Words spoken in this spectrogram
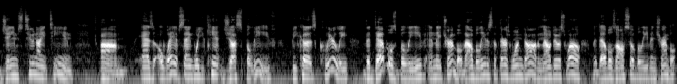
James 2.19 um, as a way of saying, well, you can't just believe, because clearly the devils believe and they tremble. Thou believest that there is one God, and thou doest well. The devils also believe and tremble.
